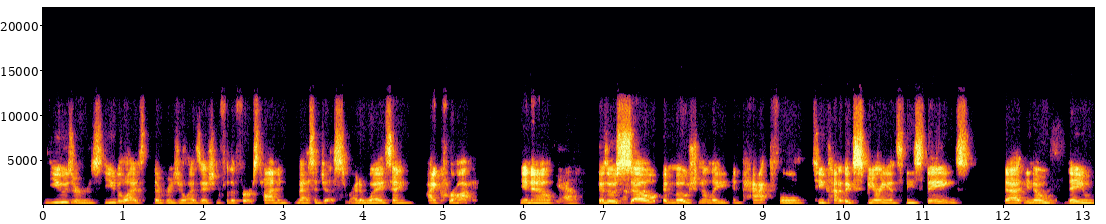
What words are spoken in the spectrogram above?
users utilize their visualization for the first time and message us right away saying, "I cry," you know, yeah, because it was yeah. so emotionally impactful to kind of experience these things that you know they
